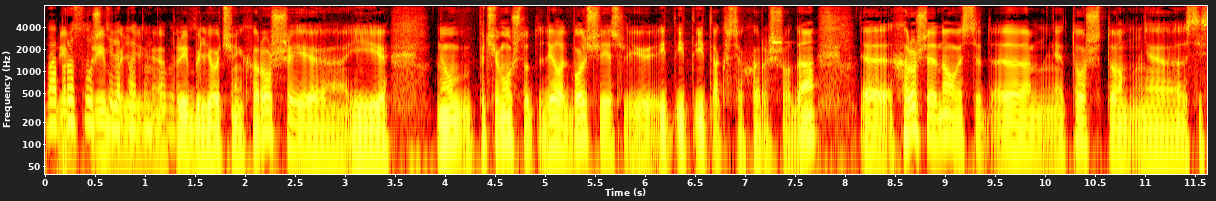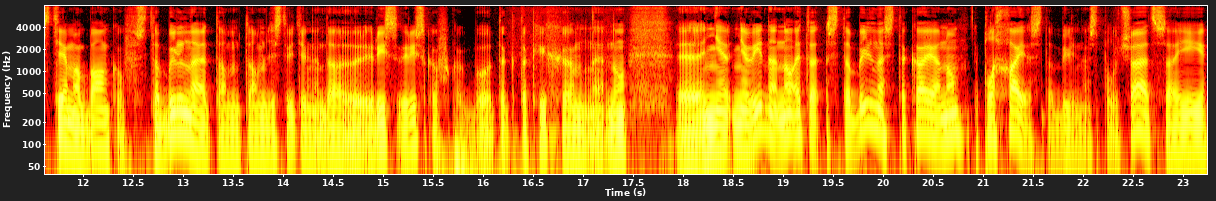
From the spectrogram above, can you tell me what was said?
Вопрос слушателя прибыли, по этому поводу. Прибыли очень хорошие, и ну, почему что-то делать больше, если и, и, и так все хорошо, да? Э, хорошая новость э, то, что э, система банков стабильная, там, там действительно, да, рис, рисков как бы так, таких, ну, не, не видно, но это стабильность такая, ну, плохая стабильность получается, и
